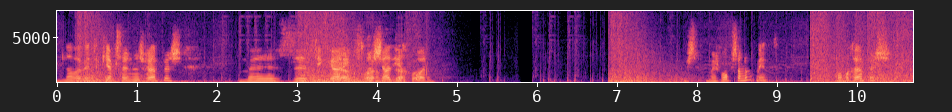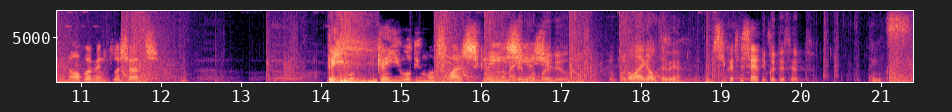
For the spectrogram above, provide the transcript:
Novamente aqui a apostar nas rampas, mas a ficarem Já, flashados e a recuarem. Mas, mas vão apostar novamente. Vão rampas, novamente flashados. Caiu, caiu ali uma flash que nem é no é? encheu. Qual é a. LTV? 57. 57. Thanks.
